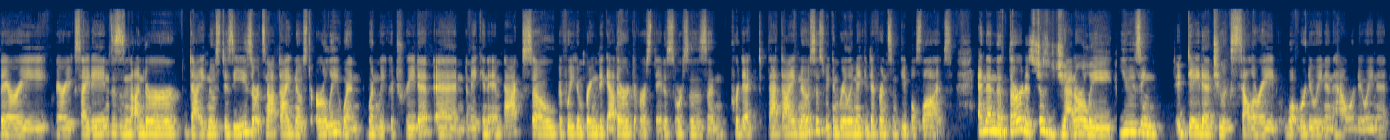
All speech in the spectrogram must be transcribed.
very, very exciting. This is an underdiagnosed disease or it's not diagnosed early when when we could treat it and make an impact. So if we can bring together diverse data sources and predict that diagnosis, we can really make a difference in people's lives. And then the third is just generally using data to accelerate what we're doing and how we're doing it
